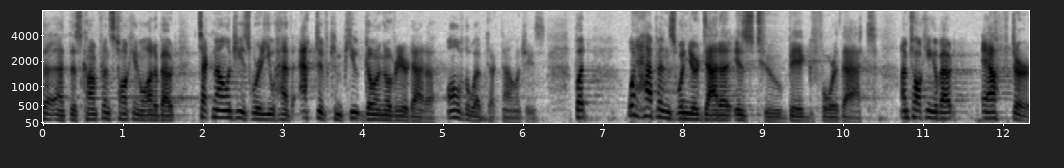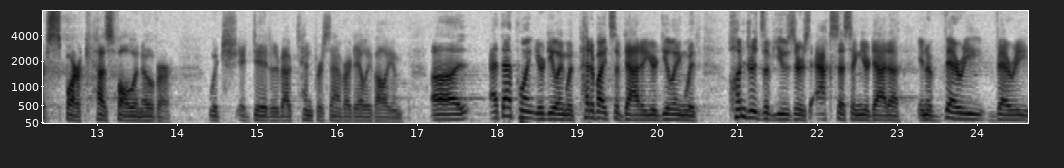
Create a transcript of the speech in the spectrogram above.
at this conference talking a lot about technologies where you have active compute going over your data, all of the web technologies. But what happens when your data is too big for that? I'm talking about after Spark has fallen over, which it did at about 10% of our daily volume. Uh, at that point, you're dealing with petabytes of data, you're dealing with hundreds of users accessing your data in a very, very,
